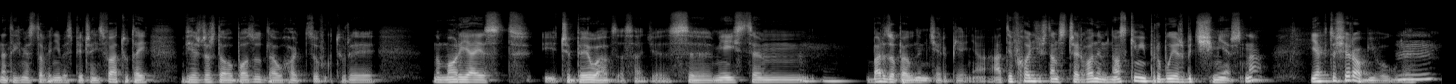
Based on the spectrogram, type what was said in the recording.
natychmiastowe niebezpieczeństwo, a tutaj wjeżdżasz do obozu dla uchodźców, który no Moria jest, czy była w zasadzie, z miejscem mhm. bardzo pełnym cierpienia. A ty wchodzisz tam z czerwonym noskiem i próbujesz być śmieszna? Jak to się robi w ogóle? Mm.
